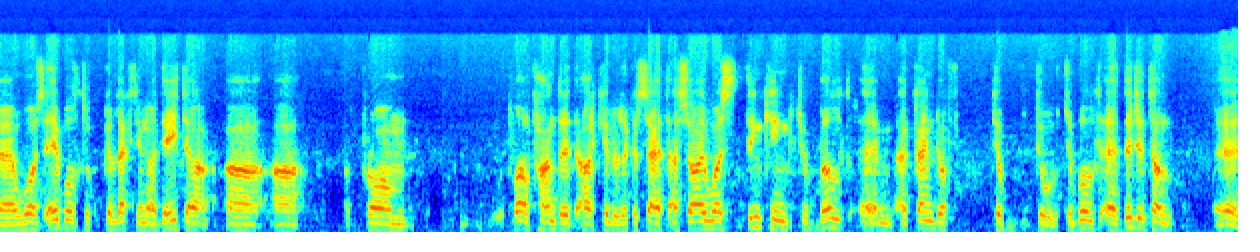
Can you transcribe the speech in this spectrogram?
uh, was able to collect you know, data uh, uh, from 1,200 archaeological sites. So I was thinking to build um, a kind of, to, to, to build a digital uh,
